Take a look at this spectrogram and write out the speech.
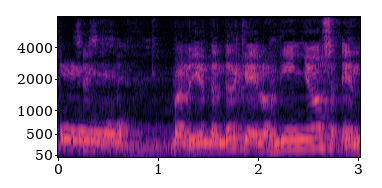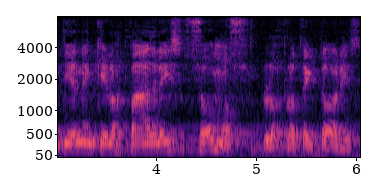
sí, sí. Bueno, y entender que los niños entienden que los padres somos los protectores.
